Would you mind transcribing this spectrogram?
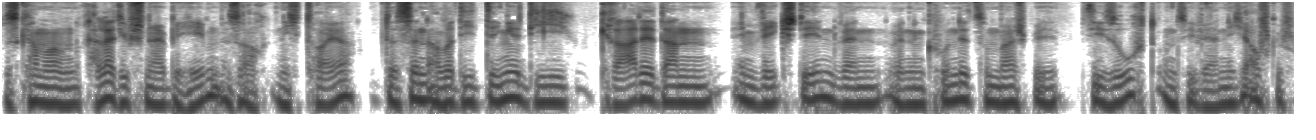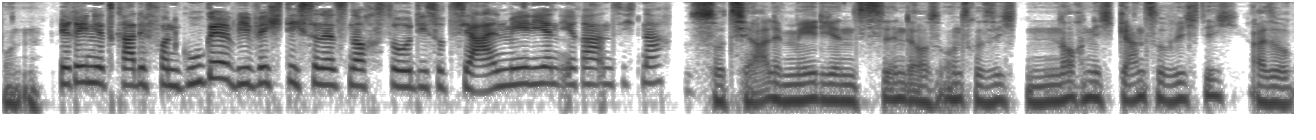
das kann man relativ schnell beheben, ist auch nicht teuer. Das sind aber die Dinge, die gerade dann im Weg stehen, wenn, wenn ein Kunde zum Beispiel sie sucht und sie werden nicht aufgefunden. Wir reden jetzt gerade von Google. Wie wichtig sind jetzt noch so die sozialen Medien Ihrer Ansicht nach? Soziale Medien sind aus unserer Sicht noch nicht ganz so wichtig. Also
